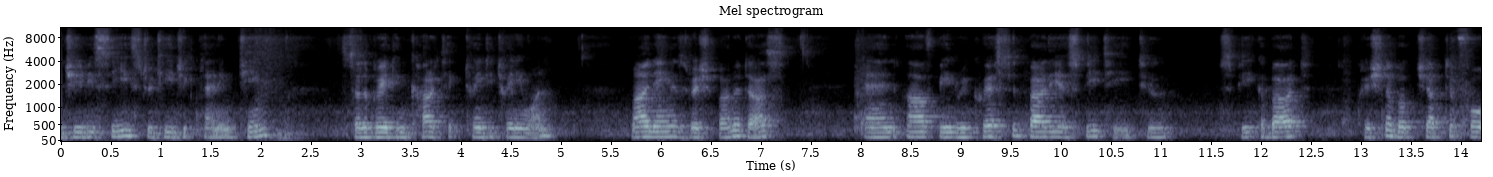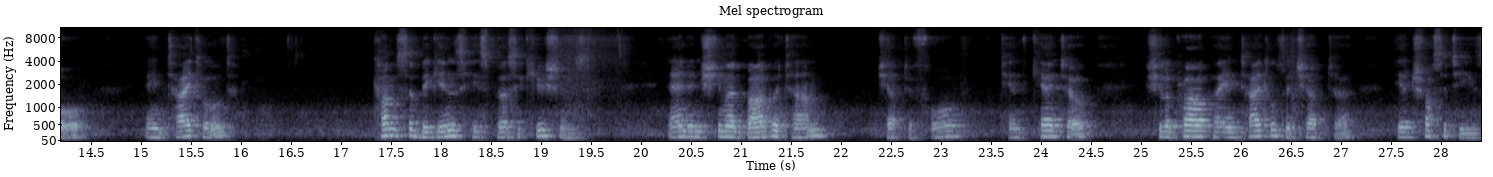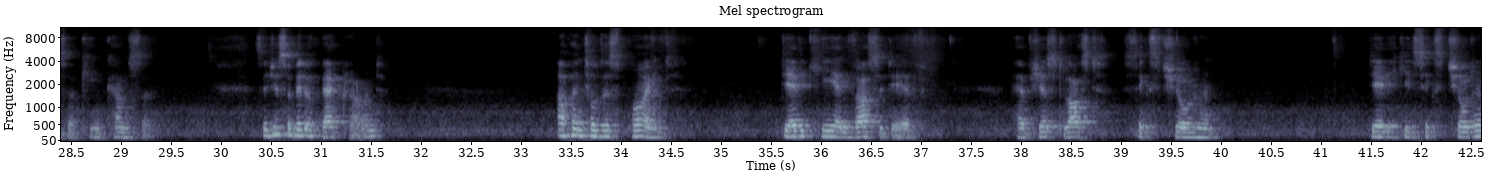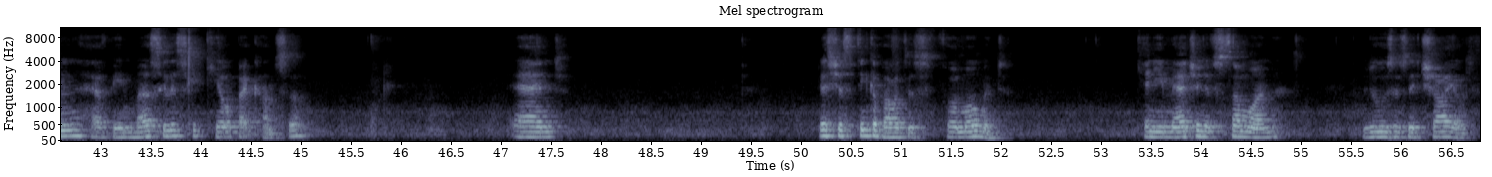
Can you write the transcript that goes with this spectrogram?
the GBC Strategic Planning Team celebrating Kartik 2021. My name is Vrsabhanu Das and I've been requested by the SPT to speak about Krishna book chapter 4 entitled Kamsa begins his persecutions and in Shrimad Bhagavatam chapter 4 10th canto Srila Prabhupada entitles the chapter The Atrocities of King Kamsa. So just a bit of background. Up until this point, Devaki and Vasudev have just lost six children. Devaki's six children have been mercilessly killed by Kamsa. And let's just think about this for a moment. Can you imagine if someone loses a child.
